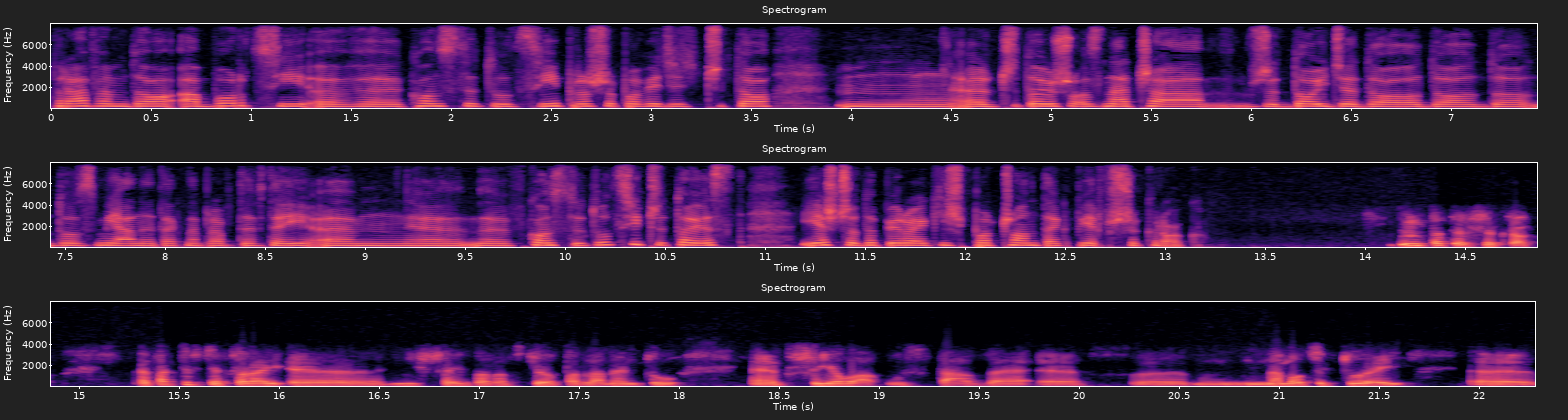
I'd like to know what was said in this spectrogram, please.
prawem do aborcji w konstytucji. Proszę powiedzieć, czy to, mm, czy to już oznacza, że dojdzie do, do, do, do zmiany tak naprawdę w tej w konstytucji, czy to jest jeszcze dopiero jakiś początek, pierwszy krok? No to pierwszy krok. Faktycznie wczoraj e, niższa izba Parlamentu e, przyjęła ustawę, e, w, na mocy której e,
